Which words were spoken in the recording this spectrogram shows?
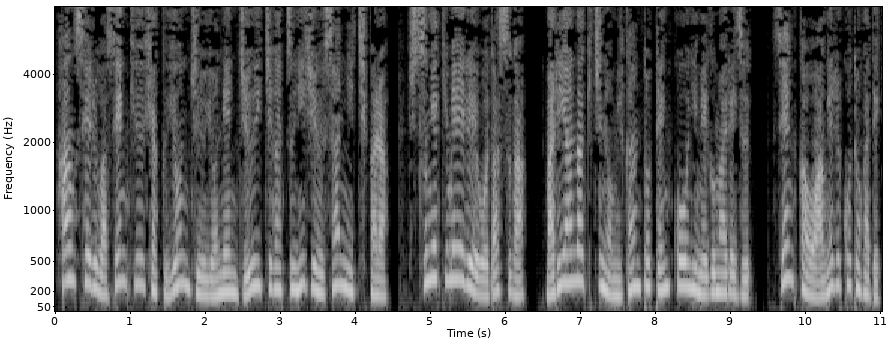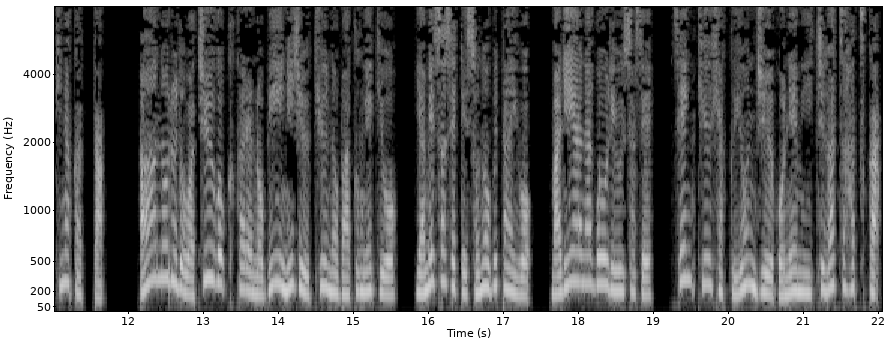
ハンセルは1944年11月23日から出撃命令を出すが、マリアナ基地の未完と天候に恵まれず、戦果を上げることができなかった。アーノルドは中国からの B29 の爆撃をやめさせてその部隊をマリアナ合流させ、1945年1月20日、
